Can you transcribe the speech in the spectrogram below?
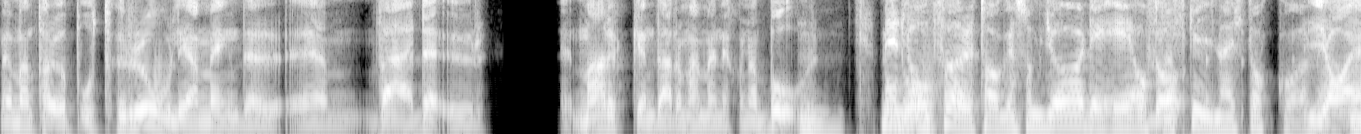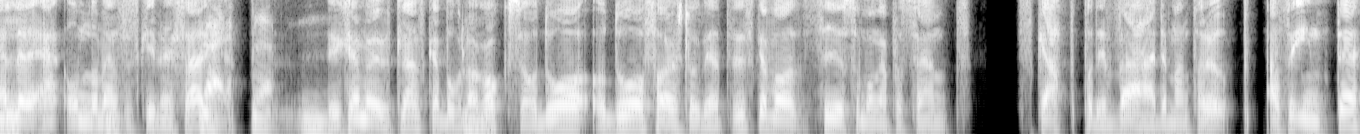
men man tar upp otroliga mängder em, värde ur marken där de här människorna bor. Mm. Men då- de företagen som gör det är ofta Då- skrivna i Stockholm. Ja, Mm. eller om de ens är skrivna i Sverige. Nej, nej. Mm. Det kan vara utländska bolag också. Och då, och då föreslog vi att det ska vara si och så många procent skatt på det värde man tar upp. Alltså inte,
